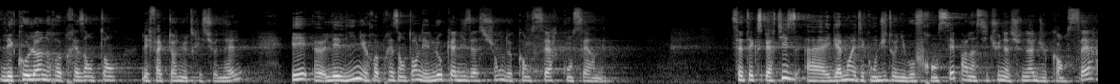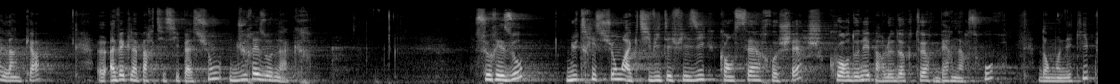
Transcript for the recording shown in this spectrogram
les colonnes représentant les facteurs nutritionnels et euh, les lignes représentant les localisations de cancers concernés. Cette expertise a également été conduite au niveau français par l'Institut national du cancer, l'INCA, euh, avec la participation du réseau NACRE. Ce réseau, Nutrition, Activité physique, Cancer, Recherche, coordonné par le docteur Bernard Srour dans mon équipe,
